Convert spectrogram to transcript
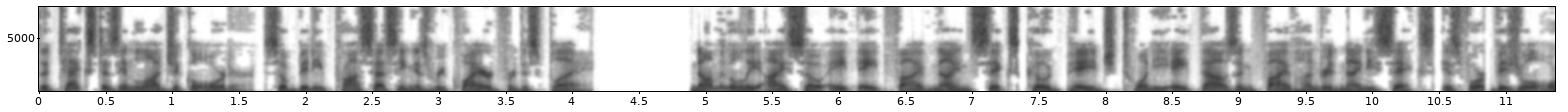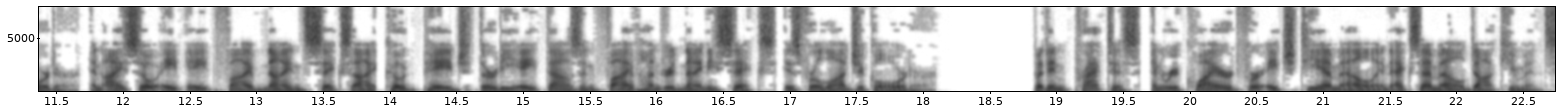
The text is in logical order, so BIDI processing is required for display. Nominally ISO 88596 code page 28596 is for visual order and ISO 88596I code page 38596 is for logical order. But in practice, and required for HTML and XML documents,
